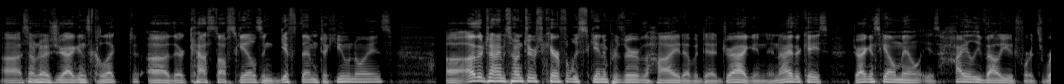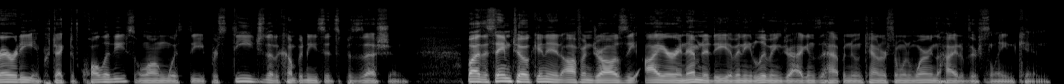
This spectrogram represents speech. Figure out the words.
Uh, sometimes dragons collect uh, their cast off scales and gift them to humanoids. Uh, other times, hunters carefully skin and preserve the hide of a dead dragon. In either case, dragon scale mail is highly valued for its rarity and protective qualities, along with the prestige that accompanies its possession. By the same token, it often draws the ire and enmity of any living dragons that happen to encounter someone wearing the hide of their slain kin.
